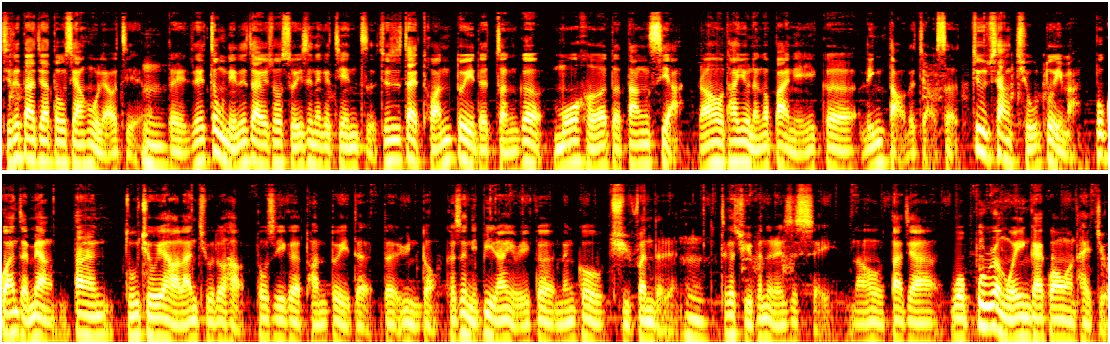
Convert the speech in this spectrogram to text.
其实大家都相互了解，嗯对，所以重点是在于说谁是那个尖子，就是在团队的整个磨合的当下，然后他又能够扮演一个领导的角色，就像球队嘛，不管怎么样，当然足球也好，篮球都好，都是一个团队的的运动，可是你必然有一个能够取分的人，嗯，这个取分的人是谁？然后大家，我不认为应该观望太久。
